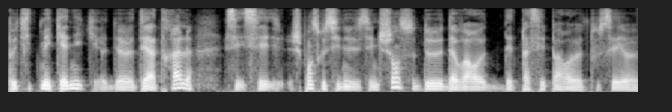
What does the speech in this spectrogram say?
petite mécanique de, théâtrale. C'est, je pense que c'est une, chance d'avoir, euh, d'être passé par euh, tous ces, euh,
